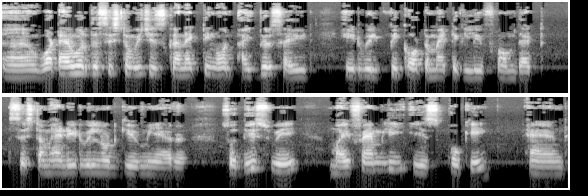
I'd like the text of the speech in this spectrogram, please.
uh, whatever the system which is connecting on either side it will pick automatically from that system and it will not give me error. So this way my family is okay and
